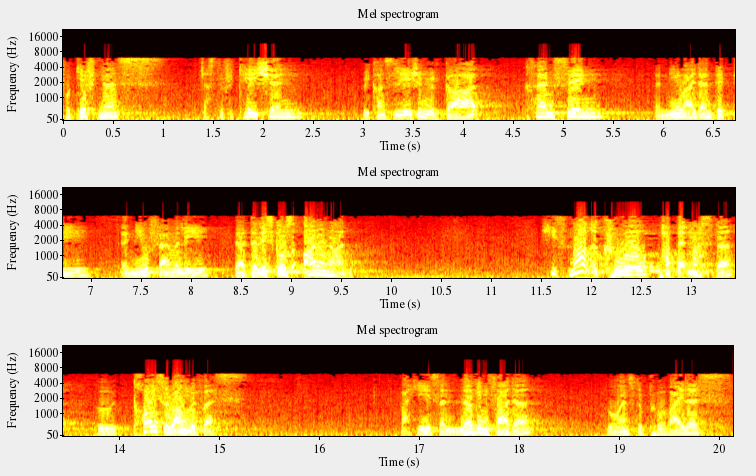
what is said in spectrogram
forgiveness, justification, reconciliation with God, cleansing, a new identity, a new family. Uh, the list goes on and on. He's not a cruel puppet master who toys around with us. But he is a loving father who wants to provide us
